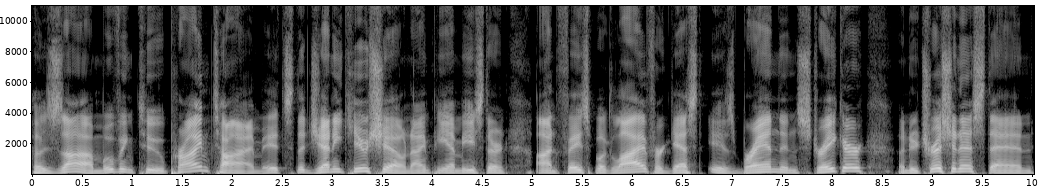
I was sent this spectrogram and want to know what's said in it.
Huzza. Moving to prime time, it's the Jenny Q Show, 9 p.m. Eastern on Facebook Live. Her guest is Brandon Straker, a nutritionist, and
